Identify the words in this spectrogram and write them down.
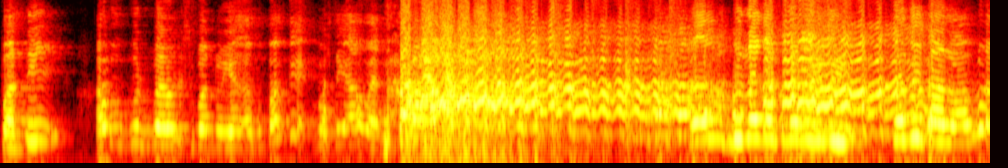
pasti apa pun barang sepatu yang aku pakai pasti awet dan gunakan sepatu ini pasti tahan lama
